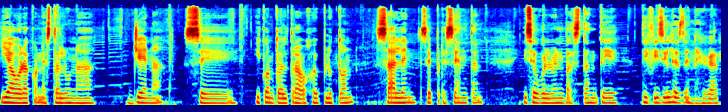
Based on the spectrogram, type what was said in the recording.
Y ahora con esta luna llena se, y con todo el trabajo de Plutón salen, se presentan y se vuelven bastante difíciles de negar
